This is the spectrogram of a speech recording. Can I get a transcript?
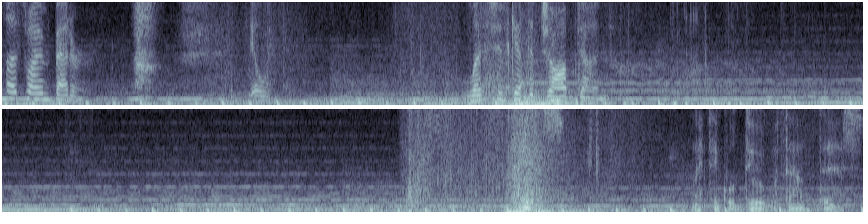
That's why I'm better. Deal with it. Let's just get the job done. Do it without this.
